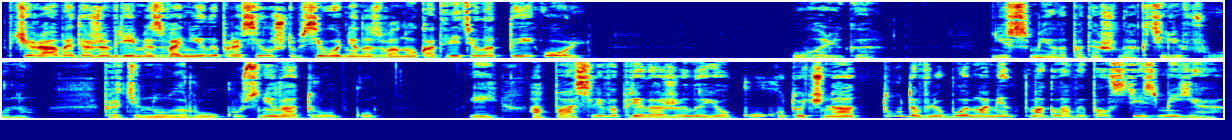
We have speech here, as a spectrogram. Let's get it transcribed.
вчера в это же время звонил и просил, чтобы сегодня на звонок ответила ты, Оль». Ольга не смело подошла к телефону, протянула руку, сняла трубку и опасливо приложила ее к уху, точно оттуда в любой момент могла выползти змея.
